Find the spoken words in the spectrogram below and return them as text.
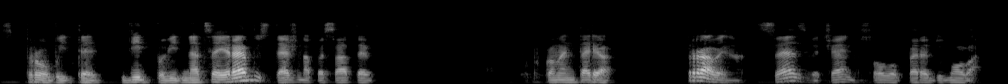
Спробуйте відповідь на цей ребус теж написати в коментарях. Правильно, це, звичайно, слово передумова.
